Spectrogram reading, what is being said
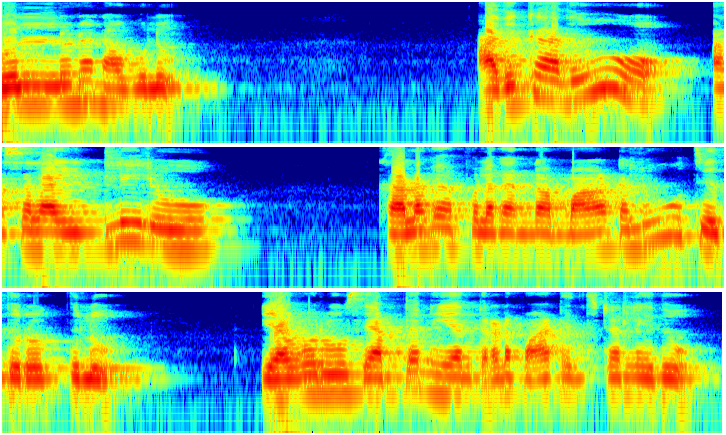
గొల్లున నవ్వులు. అది కాదు అసలు ఆ ఇడ్లీలు కలగపులగంగా మాటలు చతురోక్తులు ఎవరూ శబ్ద నియంత్రణ పాటించటం లేదు.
